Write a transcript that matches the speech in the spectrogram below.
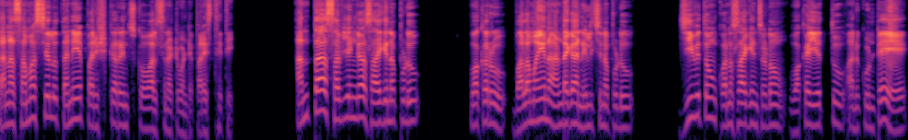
తన సమస్యలు తనే పరిష్కరించుకోవాల్సినటువంటి పరిస్థితి. అంతా సవ్యంగా సాగినప్పుడు ఒకరు బలమైన అండగా నిలిచినప్పుడు జీవితం కొనసాగించడం ఒక ఎత్తు అనుకుంటే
